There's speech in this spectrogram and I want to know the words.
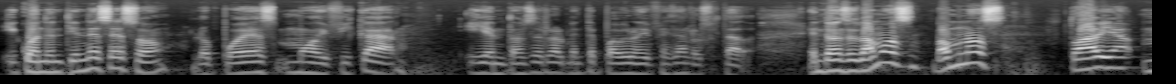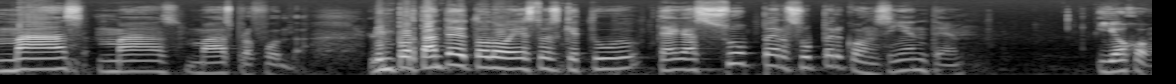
Y cuando entiendes eso, lo puedes modificar y entonces realmente puede haber una diferencia en el resultado. Entonces vamos, vámonos todavía más, más, más profundo. Lo importante de todo esto es que tú te hagas súper, súper consciente. Y ojo,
